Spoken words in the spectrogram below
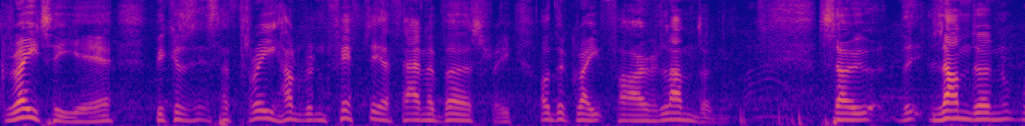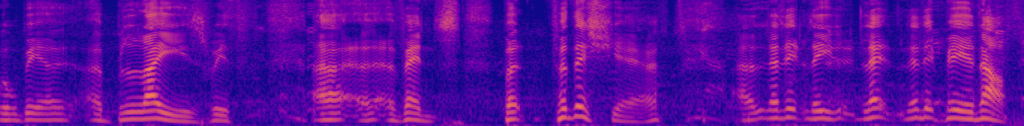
greater year because it's the 350th anniversary of the Great Fire of London. So the, London will be ablaze with uh, events. But for this year, uh, let it lead, let, let it be enough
